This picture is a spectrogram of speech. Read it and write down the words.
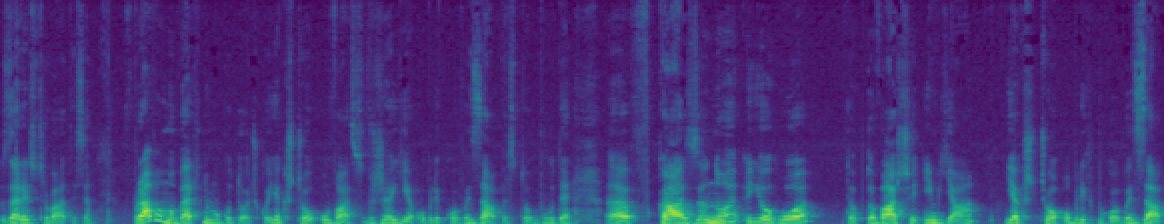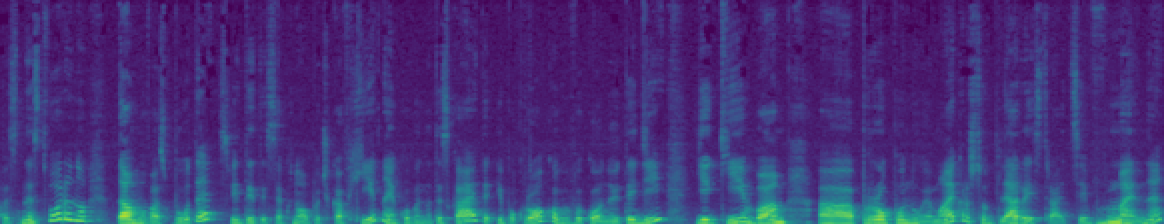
зареєструватися. В правому верхньому куточку, якщо у вас вже є обліковий запис, то буде е, вказано його, тобто ваше ім'я. Якщо обліковий запис не створено, там у вас буде світитися кнопочка Вхід, на яку ви натискаєте, і покроково виконуєте дії, які вам пропонує Microsoft для реєстрації. В мене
